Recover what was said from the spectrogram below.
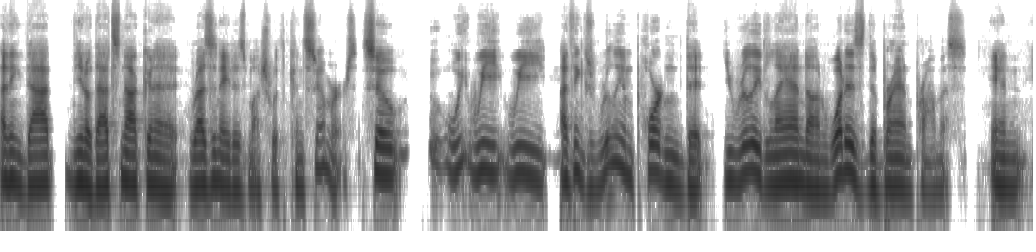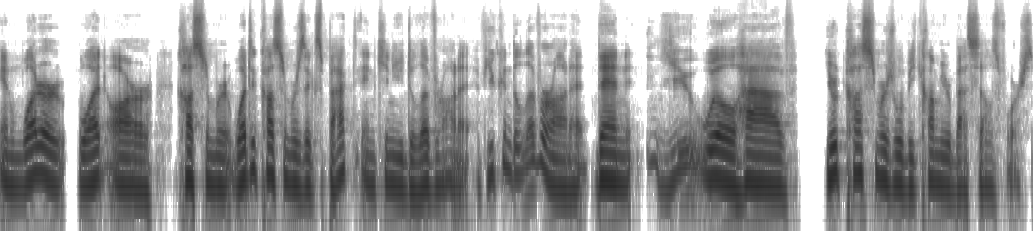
i think that you know that's not going to resonate as much with consumers so we we we I think it's really important that you really land on what is the brand promise and and what are what are customer what do customers expect and can you deliver on it? If you can deliver on it then you will have your customers will become your best sales force.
